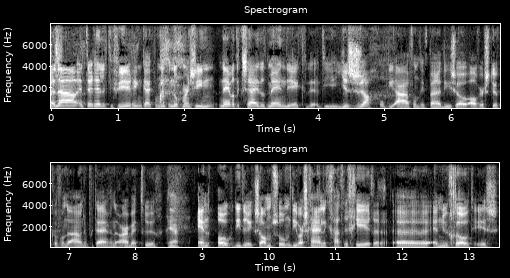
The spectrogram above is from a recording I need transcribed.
En nou, en ter relativering, kijk, we moeten nog maar zien. Nee, wat ik zei, dat meende ik. Die, je zag op die avond in Paradiso alweer stukken van de oude Partij van de Arbeid terug. Ja. En ook Diederik Samsom, die waarschijnlijk gaat regeren uh, en nu groot is...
